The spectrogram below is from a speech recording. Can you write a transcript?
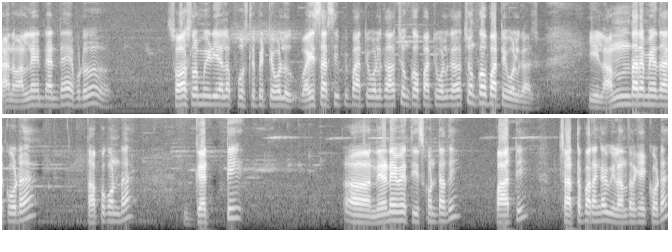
దానివల్ల ఏంటంటే ఇప్పుడు సోషల్ మీడియాలో పోస్టులు పెట్టేవాళ్ళు వైఎస్ఆర్సీపీ పార్టీ వాళ్ళు కావచ్చు ఇంకో పార్టీ వాళ్ళు కావచ్చు ఇంకో పార్టీ వాళ్ళు కావచ్చు వీళ్ళందరి మీద కూడా తప్పకుండా గట్టి నిర్ణయమే తీసుకుంటుంది. పార్టీ చట్టపరంగా వీళ్ళందరికీ కూడా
